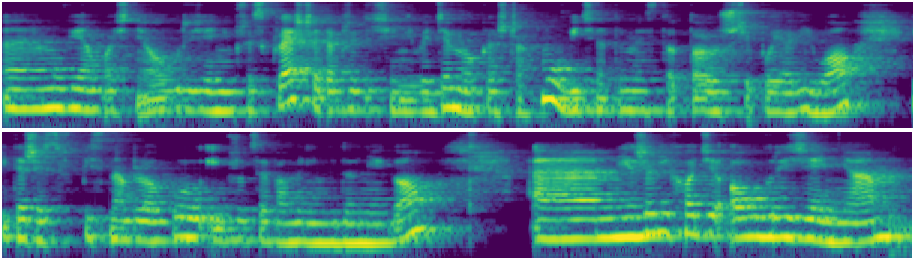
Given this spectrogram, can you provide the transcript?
e, mówiłam właśnie o ugryzieniu przez kleszcze, także dzisiaj nie będziemy o kleszczach mówić, natomiast to, to już się pojawiło i też jest wpis na blogu i wrzucę Wam link do niego. Jeżeli chodzi o ugryzienia,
